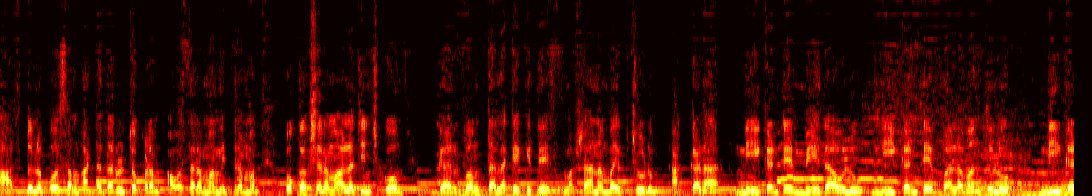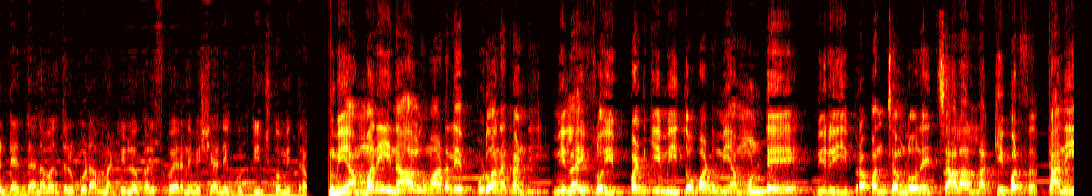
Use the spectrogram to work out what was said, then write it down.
ఆస్తుల కోసం అడ్డదారులు తొక్కడం అవసరమా మిత్రమా? ఒక్క క్షణం ఆలోచించుకో. గర్వం తలకెక్కితే శ్మశానం వైపు చూడు. అక్కడ నీకంటే మేధావులు నీకంటే బలవంతులు నీకంటే ధనవంతులు కూడా మట్టిలో కలిసిపోయారనే విషయాన్ని గుర్తించుకో మిత్రం మీ అమ్మని నాలుగు మాటలు ఎప్పుడు అనకండి. మీ లైఫ్లో ఇప్పటికీ మీతో పాటు మీ అమ్ముంటే మీరు ఈ ప్రపంచంలోనే చాలా లక్కీ పర్సన్. కానీ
